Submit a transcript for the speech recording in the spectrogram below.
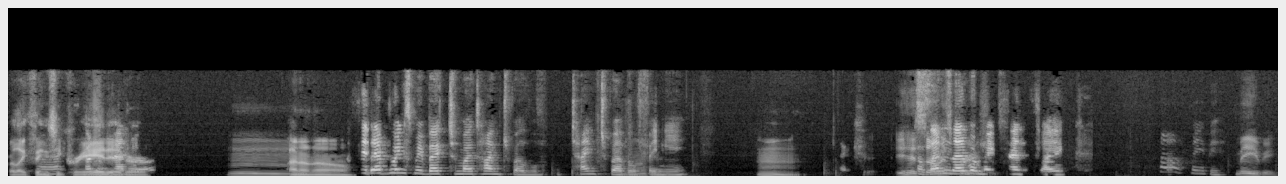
or like things he created, doesn't or matter. Hmm. I don't know. See, that brings me back to my time travel time travel Mhm. thingy. Hmm. His Because then that would inspirations. make sense. Like, oh, maybe. Maybe.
